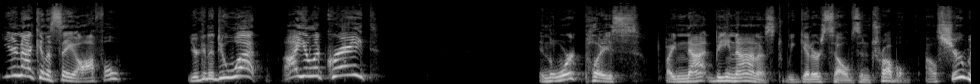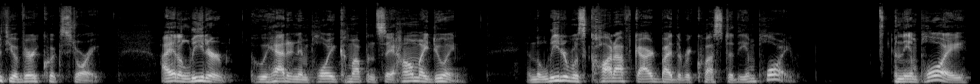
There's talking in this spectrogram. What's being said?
You're not going to say awful. You're going to do what? Oh, you look great. In the workplace, by not being honest, we get ourselves in trouble. I'll share with you a very quick story. I had a leader who had an employee come up and say, How am I doing? And the leader was caught off guard by the request of the employee. And the employee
